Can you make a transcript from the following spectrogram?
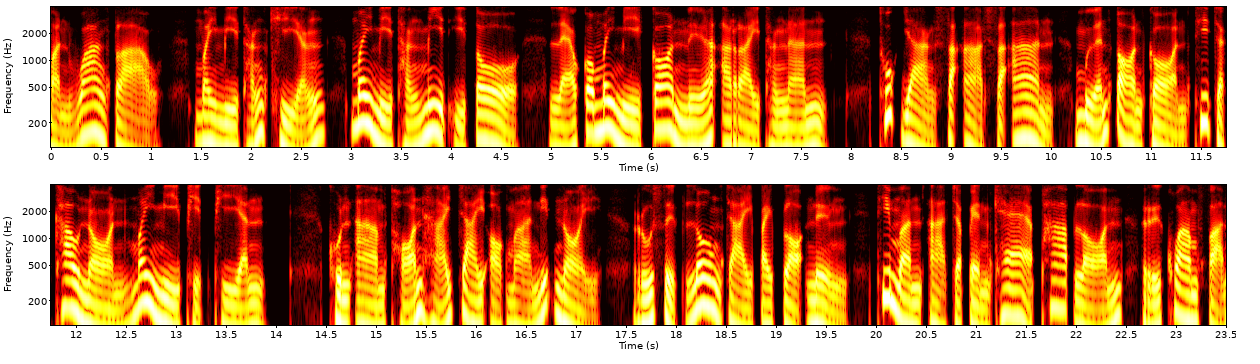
มันว่างเปล่า ไม่มีทั้งเขียง ไม่มีทั้งมีดอิโต้ แล้วก็ไม่มีก้อนเนื้ออะไรทั้งนั้น ทุกอย่างสะอาดสะอ้าน เหมือนตอนก่อนที่จะเข้านอนไม่มีผิดเพี้ยน คุณอามถอนหายใจออกมานิดหน่อย รู้สึกโล่งใจไปเปลาะหนึ่ง ที่มันอาจจะเป็นแค่ภาพหลอนหรือความฝัน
